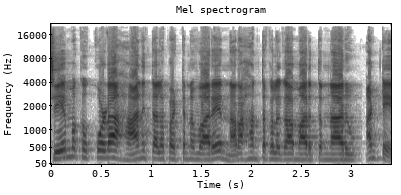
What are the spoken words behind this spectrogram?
చీమకు కూడా హాని తలపెట్టిన వారే నరహంతకులుగా మారుతున్నారు. అంటే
